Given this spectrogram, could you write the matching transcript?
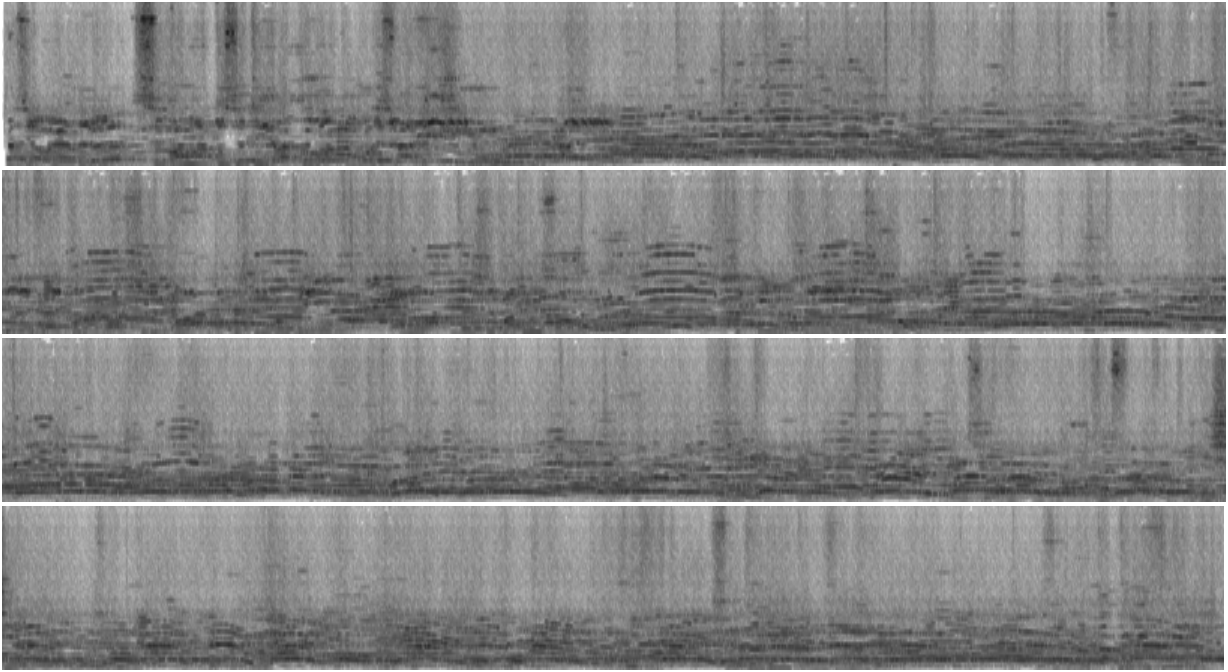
Attention, regardez-le, c'est pas mal de se tirer la corde pour les Allez Vous les fêtes à ma gauche, je crois, dans ce dit, et à droite, je ne sais pas d'où ils sont. C'est qui C'est un génie, c'est quoi Ah, c'est pas mal de voir la force que vous déchirez. C'est à vous que vous allez. Vous allez taper les fils, là.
